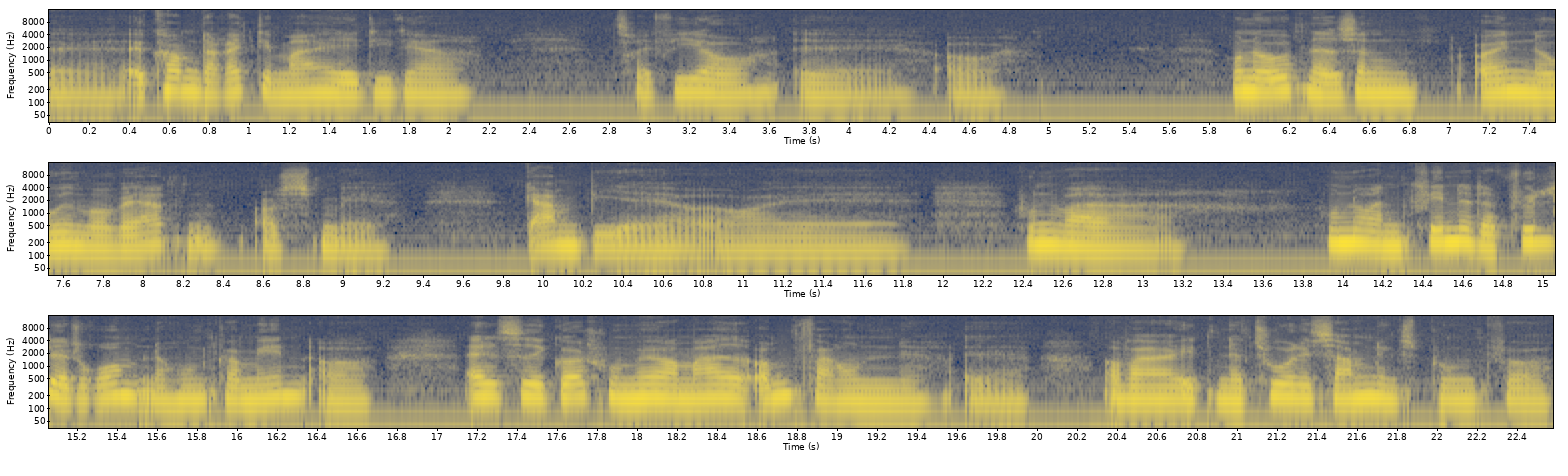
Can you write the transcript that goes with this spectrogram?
øh, kom der rigtig meget i de der 3-4 år, øh, og hun åbnede sådan øjnene ud mod verden, også med Gambia, og øh, hun var hun var en kvinde, der fyldte et rum, når hun kom ind, og altid i godt humør og meget omfavnende, øh, og var et naturligt samlingspunkt for,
